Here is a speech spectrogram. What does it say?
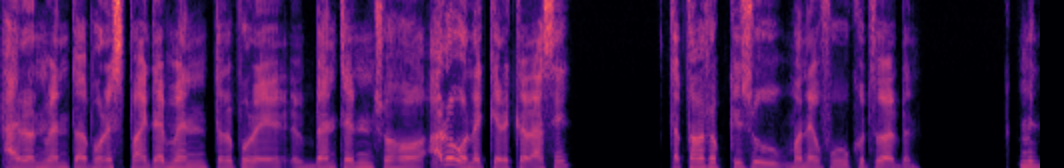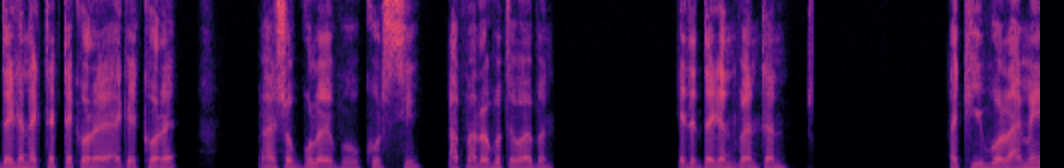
আয়রন ম্যান তারপরে স্পাইডারম্যান তারপরে ব্যান্টেন সহ আরও অনেক ক্যারেক্টার আছে। আপনারা সব কিছু মানে উপভোগ করতে পারবেন। আমি দেখেন একটা একটা করে, এক এক করে। সবগুলো করছি। আপনারাও করতে পারবেন। এটা দেখেন, প্যান্টান। কি বল, আমি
